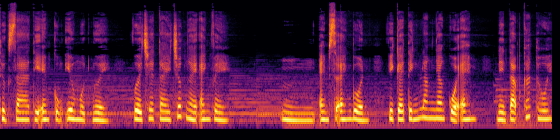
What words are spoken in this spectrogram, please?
Thực ra thì em cũng yêu một người, vừa chia tay trước ngày anh về. Ừm, em sợ anh buồn vì cái tính lăng nhăng của em nên tạm cắt thôi.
